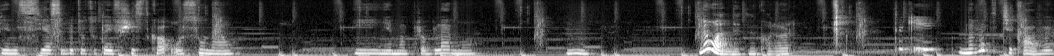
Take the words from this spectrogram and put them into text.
więc ja sobie to tutaj wszystko usunę. I nie ma problemu. Mm. No ładny ten kolor. Taki nawet ciekawy.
